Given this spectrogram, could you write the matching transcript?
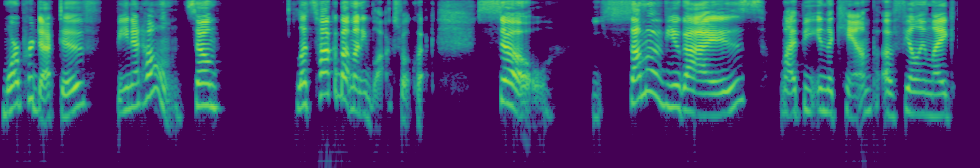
more productive being at home. So let's talk about money blocks real quick. So some of you guys might be in the camp of feeling like,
